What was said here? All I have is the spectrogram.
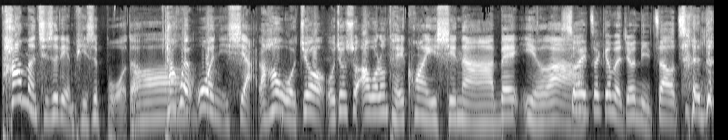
他们其实脸皮是薄的，他会问一下，然后我就我就说啊，我拢提宽一心啊，没有啊，所以这根本就你造成的，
